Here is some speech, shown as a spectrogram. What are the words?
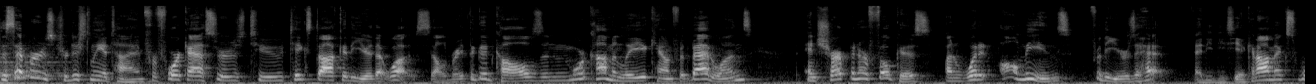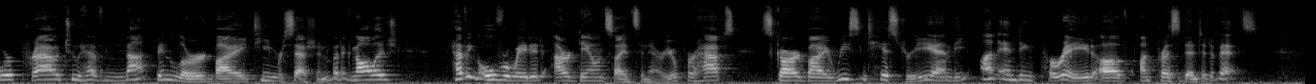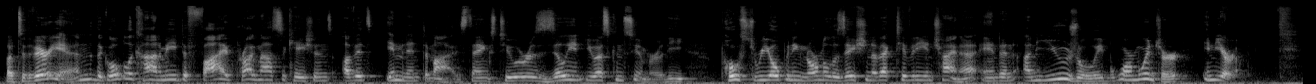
December is traditionally a time for forecasters to take stock of the year that was, celebrate the good calls, and more commonly account for the bad ones, and sharpen our focus on what it all means for the years ahead. At EDC Economics, we're proud to have not been lured by team recession, but acknowledge having overweighted our downside scenario, perhaps scarred by recent history and the unending parade of unprecedented events. But to the very end, the global economy defied prognostications of its imminent demise thanks to a resilient U.S. consumer, the post reopening normalization of activity in China, and an unusually warm winter in Europe.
